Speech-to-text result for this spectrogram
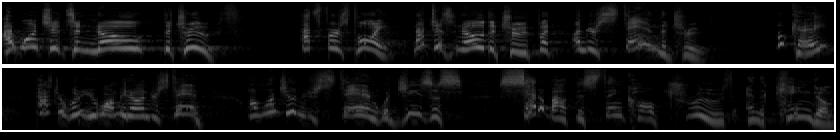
I want you to know the truth. That's first point. Not just know the truth, but understand the truth. Okay, Pastor, what do you want me to understand? Well, I want you to understand what Jesus said about this thing called truth and the kingdom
